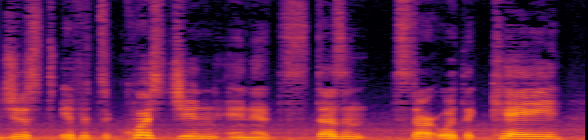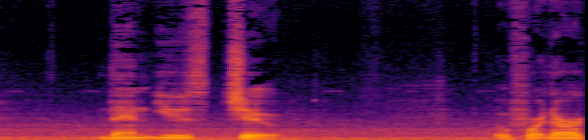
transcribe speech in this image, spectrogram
just if it's a question and it doesn't start with a K, then use chu. For there are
